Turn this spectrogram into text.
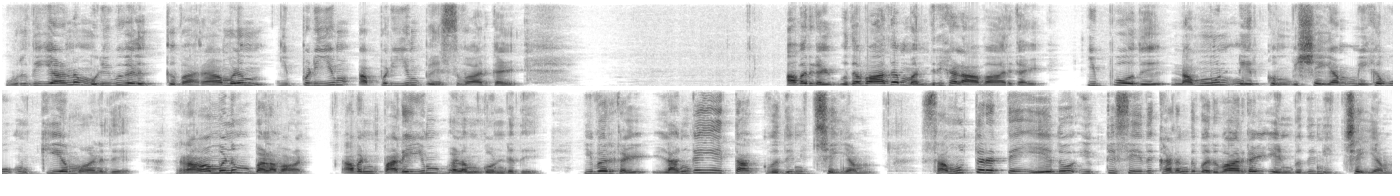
உறுதியான முடிவுகளுக்கு வராமலும் இப்படியும் அப்படியும் பேசுவார்கள். அவர்கள் உதவாத மந்திரிகளாவார்கள். இப்போது நம்முன் நிற்கும் விஷயம் மிகவும் முக்கியமானது. ராமனும் பலவான். அவன் படையும் பலம் கொண்டது. இவர்கள் லங்கையை தாக்குவது நிச்சயம். சமுத்திரத்தை ஏதோ யுக்தி செய்து கடந்து வருவார்கள் என்பது நிச்சயம்.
